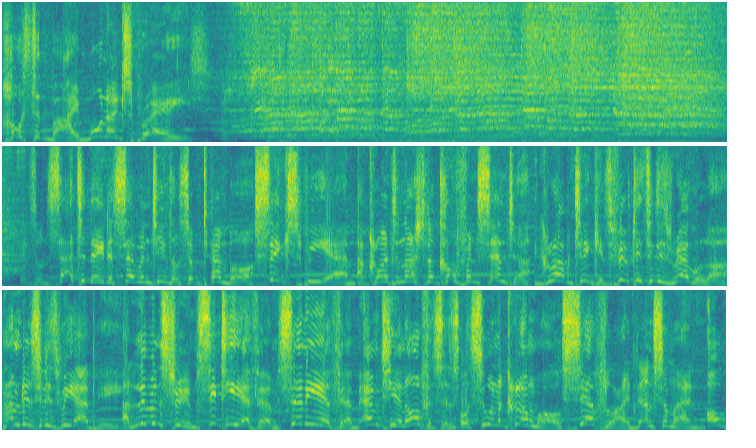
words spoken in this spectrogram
Hosted by Monarch Praise. It's on Saturday, the 17th of September, 6 p.m. at Accra International Conference Center. Grab tickets 50 cedis regular, 100 cedis VIP at Living Stream, City FM, Sunny FM, MTN offices, or Suwana Crown Mall, Selfline, Dansoman, or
